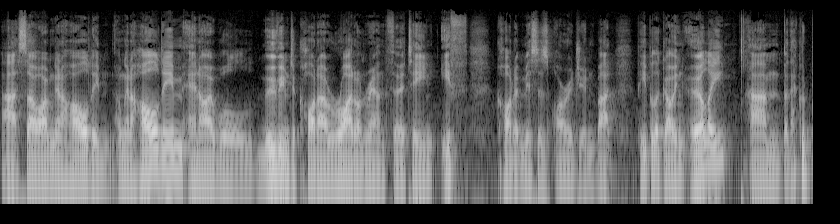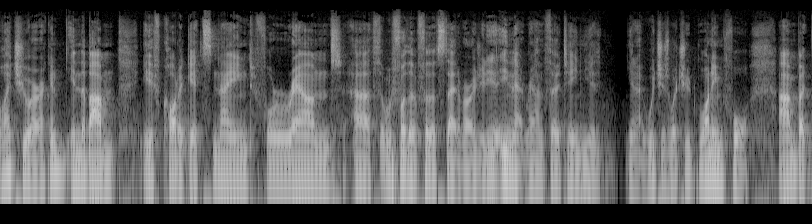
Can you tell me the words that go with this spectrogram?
Uh, so I'm going to hold him. I'm going to hold him, and I will move him to Cotter right on round 13 if Cotter misses Origin. But people are going early. Um, but that could bite you, I reckon, in the bum if Cotter gets named for round uh, th- for the for the state of origin in, that round thirteen. You you know which is what you'd want him for. Um, but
